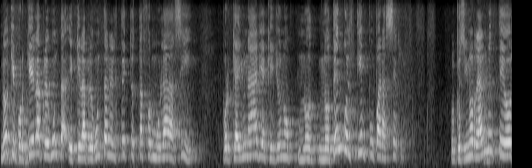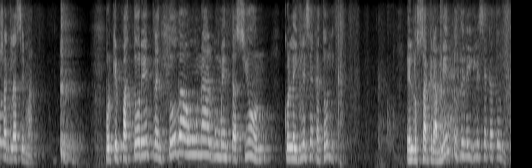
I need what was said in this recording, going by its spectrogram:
No, que ¿por la pregunta? Es que la pregunta en el texto está formulada así. Porque hay una área que yo no, no, no tengo el tiempo para hacerlo. Porque si no, realmente otra clase más. Porque el pastor entra en toda una argumentación con la iglesia católica. En los sacramentos de la iglesia católica.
